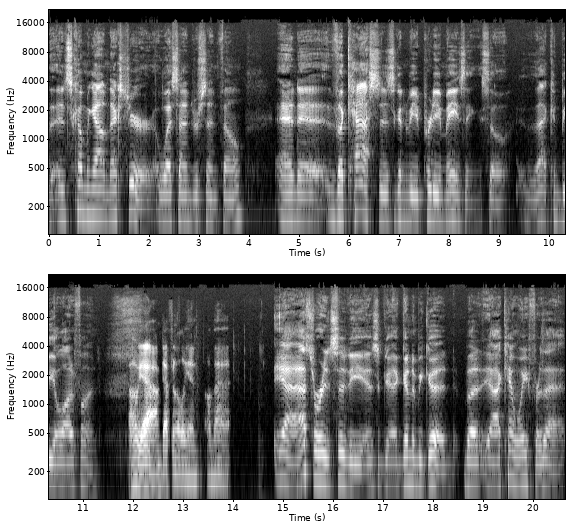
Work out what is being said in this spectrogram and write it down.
it's coming out next year, Wes Anderson film. And uh, the cast is going to be pretty amazing. So that could be a lot of fun. Oh yeah, I'm definitely in on that. Yeah, Asteroid City is g- going to be good. But yeah, I can't wait for that.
